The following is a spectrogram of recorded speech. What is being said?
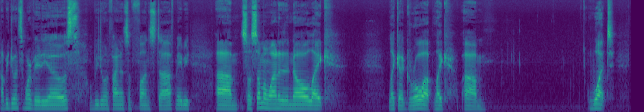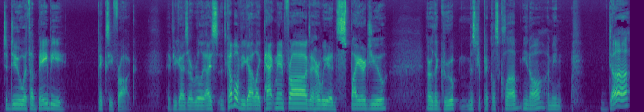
i'll be doing some more videos. We'll be doing finding some fun stuff. Maybe um, so someone wanted to know like like a grow up like um, what to do with a baby pixie frog. If you guys are really, I, a couple of you got like Pac-Man frogs. I heard we inspired you, or the group Mr. Pickles Club. You know, I mean, duh.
